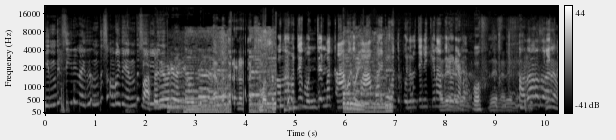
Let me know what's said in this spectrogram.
ഹിന്ദി സീരിയൽ ഇത് എന്ത് സംഭവം? ഇത് എന്ത് മറ്റേ മുൻജന്മ കാമുക പാമ്പായിട്ട് മറ്റേ പുനർജനിക്കണ പരിപാടിയാണ്. അതാണ് സാധനം.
